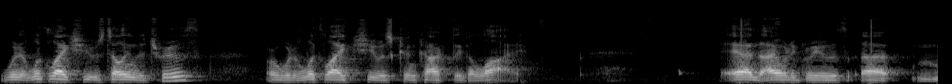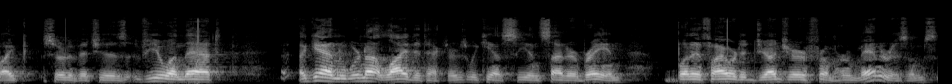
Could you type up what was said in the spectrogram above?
would it look like she was telling the truth or would it look like she was concocting a lie? And I would agree with uh, Mike Cernovich's view on that again, we're not lie detectors. We can't see inside her brain. But if I were to judge her from her mannerisms,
